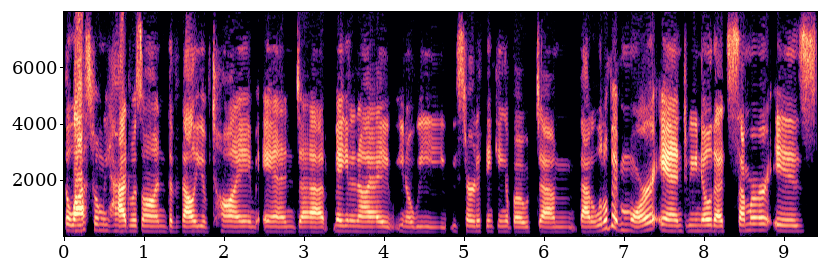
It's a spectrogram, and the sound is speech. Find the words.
the last one we had was on the value of time and uh, megan and i you know we we started thinking about um, that a little bit more and we know that summer is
